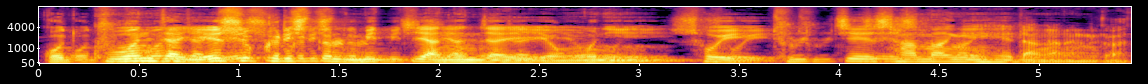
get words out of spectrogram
곧 구원자 예수 그리스도를 믿지 않는 자의 영혼이 소위 둘째 사망에 해당하는 것,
